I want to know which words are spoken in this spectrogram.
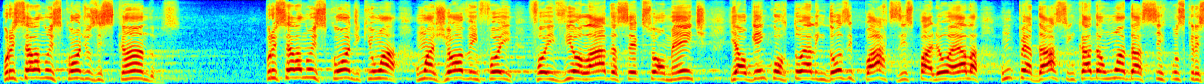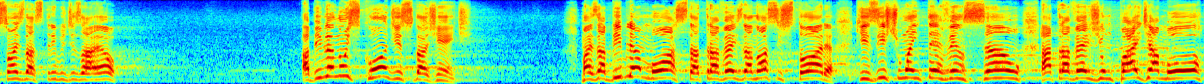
Por isso ela não esconde os escândalos. Por isso ela não esconde que uma, uma jovem foi, foi violada sexualmente e alguém cortou ela em 12 partes e espalhou ela um pedaço em cada uma das circunscrições das tribos de Israel. A Bíblia não esconde isso da gente. Mas a Bíblia mostra, através da nossa história, que existe uma intervenção através de um pai de amor,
